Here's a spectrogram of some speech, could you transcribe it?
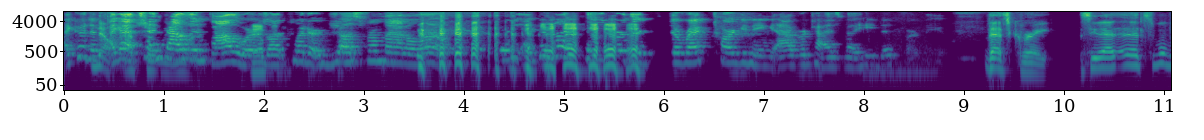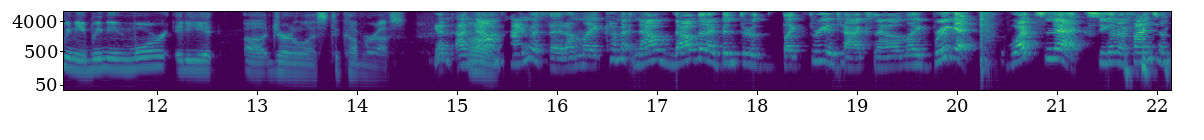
I couldn't have. No, I got ten thousand followers Yep. on Twitter just from that alone. I could not pay for the direct targeting advertisement he did for me. That's great. See that that's what we need. We need more idiot uh, journalists to cover us. Yeah, and now Um, I'm fine with it. I'm like, come at now. Now that I've been through like three attacks, now I'm like, bring it. What's next? You're gonna find some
